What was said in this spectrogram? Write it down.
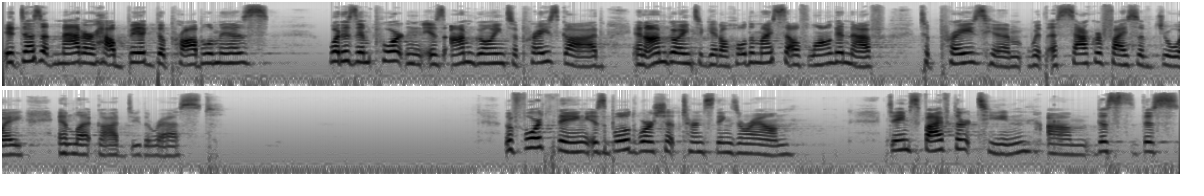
it doesn't matter how big the problem is. What is important is I'm going to praise God and I'm going to get a hold of myself long enough to praise Him with a sacrifice of joy and let God do the rest. The fourth thing is bold worship turns things around. James 5:13. Um, this this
